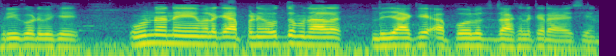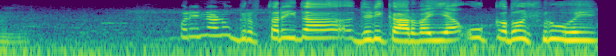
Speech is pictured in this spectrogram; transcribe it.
ਫਰੀਦਕੋਟ ਵਿਖੇ ਉਹਨਾਂ ਨੇ ਮਤਲਬ ਕਿ ਆਪਣੇ ਉਦਮ ਨਾਲ ਲਿਜਾ ਕੇ ਅਪੋਲੋ 'ਚ ਦਾਖਲ ਕਰਾਇਆ ਸੀ ਇਹਨੂੰ ਜੀ। ਪਰ ਇਹਨਾਂ ਨੂੰ ਗ੍ਰਿਫਤਾਰੀ ਦਾ ਜਿਹੜੀ ਕਾਰਵਾਈ ਹੈ ਉਹ ਕਦੋਂ ਸ਼ੁਰੂ ਹੋਈ?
